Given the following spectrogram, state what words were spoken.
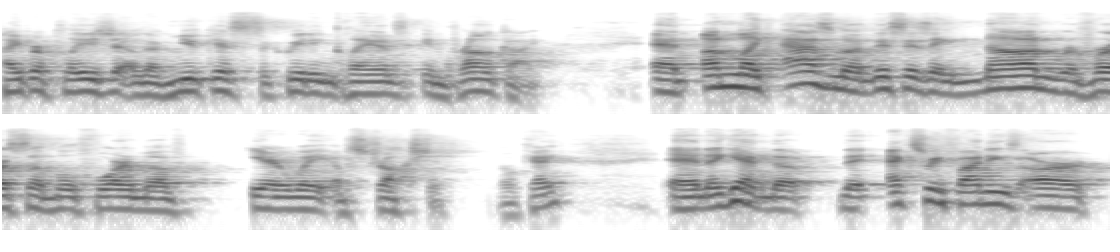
hyperplasia of the mucus secreting glands in bronchi. And unlike asthma, this is a non reversible form of airway obstruction. Okay. And again, the, the x ray findings are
